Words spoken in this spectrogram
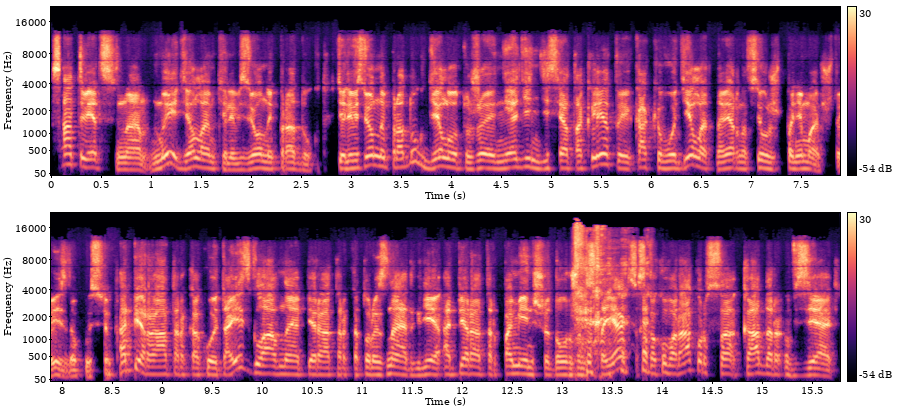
Соответственно, мы делаем телевизионный продукт. Телевизионный продукт делают уже не один десяток лет, и как его делать, наверное, все уже понимают, что есть, допустим, оператор какой-то, а есть главный оператор, который знает, где оператор поменьше должен стоять, с какого ракурса кадр взять.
